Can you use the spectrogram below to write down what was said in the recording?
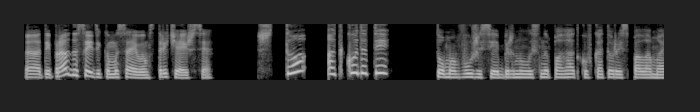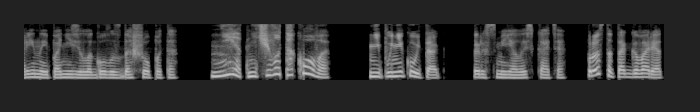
«А ты правда с Эдиком Исаевым встречаешься?» «Что? Откуда ты?» Тома в ужасе обернулась на палатку, в которой спала Марина, и понизила голос до шепота. «Нет, ничего такого!» «Не паникуй так», — рассмеялась Катя. «Просто так говорят».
